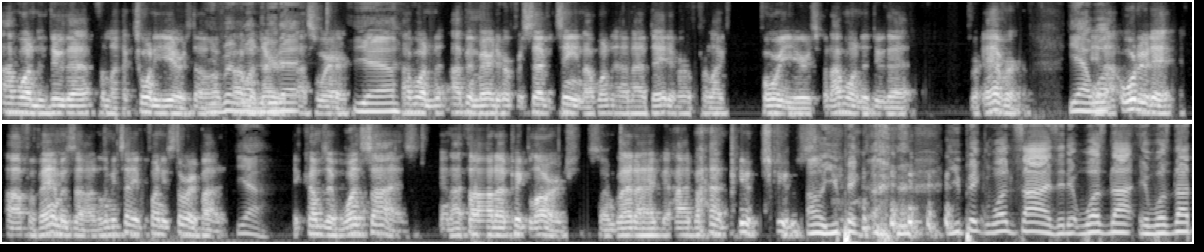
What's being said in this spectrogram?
I wanted to do that for like 20 years, though. You've been I'm a wanting to do that? I swear. Yeah. I wanted. I've been married to her for 17. I wanted, and I dated her for like four years, but I wanted to do that forever. Yeah. and I ordered it off of Amazon. Let me tell you a funny story about it. Yeah. It comes in one size, and I thought I picked large, so I'm glad I had to hide behind Beetlejuice. Oh, you picked you picked one size, and it was not. It was not.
